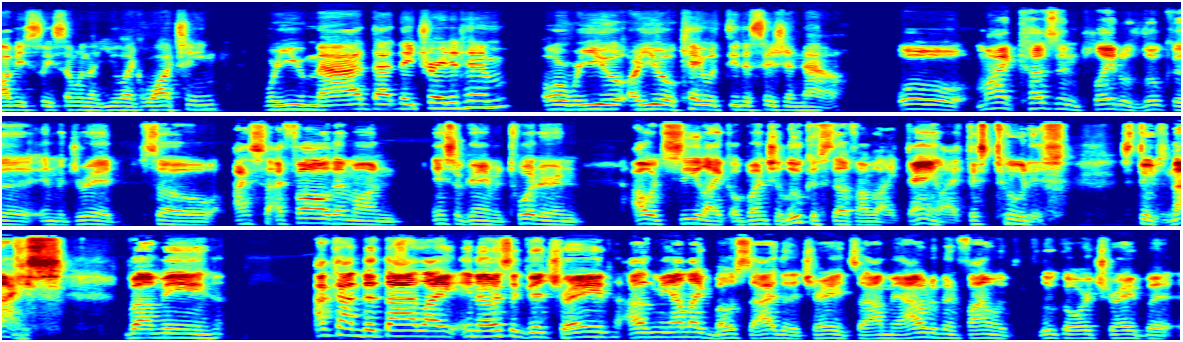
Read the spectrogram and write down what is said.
obviously someone that you like watching. Were you mad that they traded him, or were you are you okay with the decision now? Well, my cousin played with Luka in Madrid, so I I follow them on Instagram and Twitter, and I would see like a bunch of Luka stuff. I'm like, dang, like this dude is this dude's nice. But I mean, I kind of thought like you know it's a good trade. I mean, I like both sides of the trade, so I mean, I would have been fine with Luka or Trae. But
